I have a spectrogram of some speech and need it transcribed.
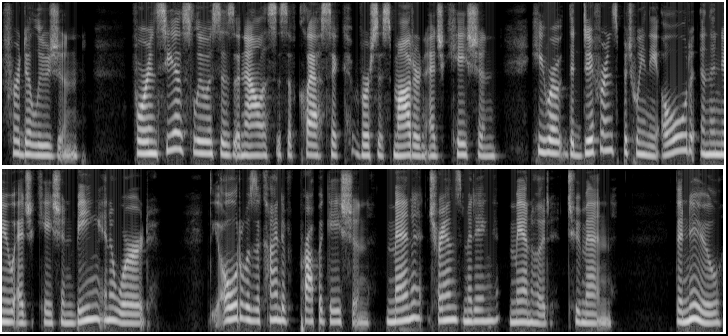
for delusion. For in C.S. Lewis's analysis of classic versus modern education, he wrote the difference between the old and the new education being in a word. The old was a kind of propagation, men transmitting manhood to men. The new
